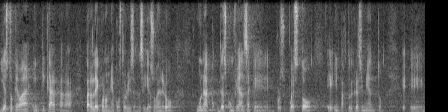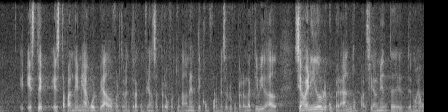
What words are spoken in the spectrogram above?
¿Y esto qué va a implicar para, para la economía costarricense? Y eso generó una desconfianza que, por supuesto, eh, impactó el crecimiento. Eh, este, esta pandemia ha golpeado fuertemente la confianza, pero afortunadamente conforme se recupera la actividad, se ha venido recuperando parcialmente de, nuevo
